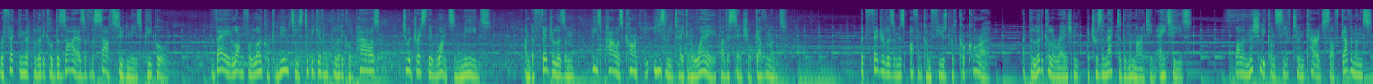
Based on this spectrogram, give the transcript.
reflecting the political desires of the South Sudanese people. They long for local communities to be given political powers to address their wants and needs. Under federalism, these powers can't be easily taken away by the central government. But federalism is often confused with Kokora, a political arrangement which was enacted in the 1980s. While initially conceived to encourage self-governance,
